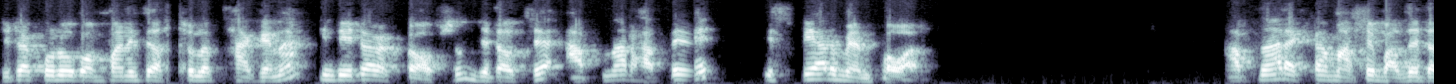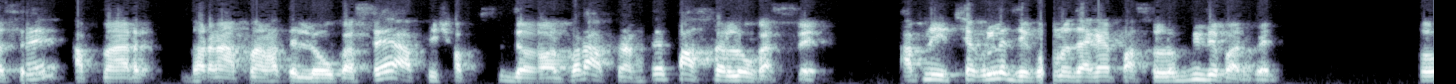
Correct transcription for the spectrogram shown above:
যেটা কোনো কোম্পানিতে আসলে থাকে না, কিন্তু এটাও একটা অপশন যেটা হচ্ছে আপনার হাতে স্পেয়ার ম্যান পাওয়ার আপনার একটা মাসে বাজেট আছে, আপনার ধরেন আপনার হাতে লোক আছে, আপনি সবকিছু দেওয়ার পর আপনার হাতে পাঁচটা লোক আছে। আপনি ইচ্ছা করলে যে কোনো জায়গায় পাঁচটা লোক দিতে পারবেন। তো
